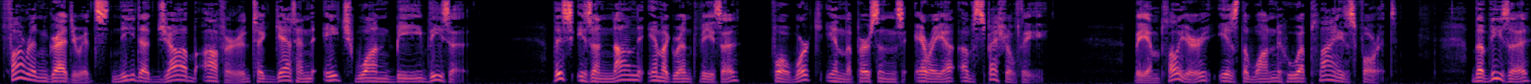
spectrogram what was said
Foreign graduates need a job offer to get an H-1B visa. This is a non-immigrant visa for work in the person's area of specialty. The employer is the one who applies for it. The visa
